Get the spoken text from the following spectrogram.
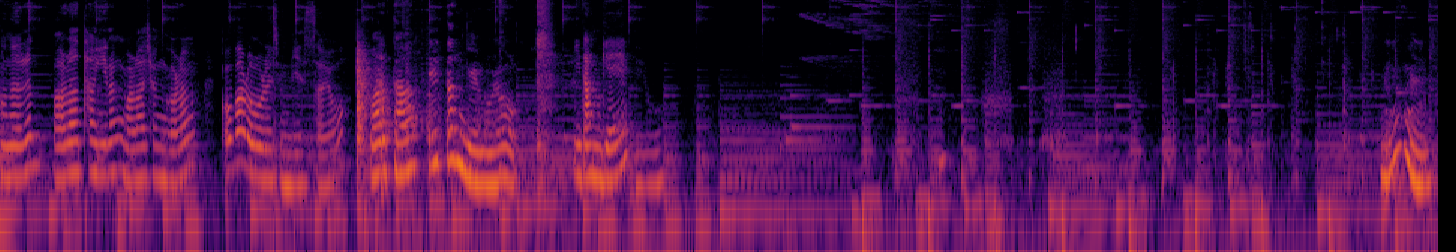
오늘은 마라탕이랑 마라샹궈랑 꼬바로우를 준비했어요. 마라탕 1단계고요. 2단계 음.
